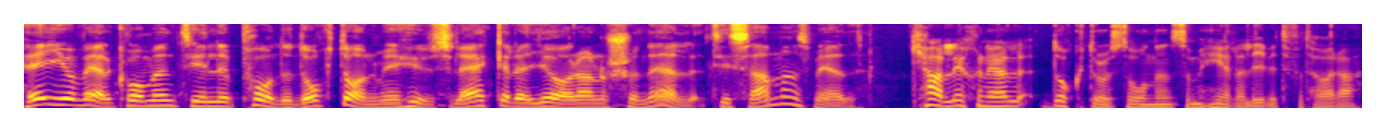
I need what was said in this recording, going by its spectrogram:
Hej och välkommen till podddoktorn med husläkare Göran Sjönell tillsammans med Kalle Sjönell, doktorsonen som hela livet fått höra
